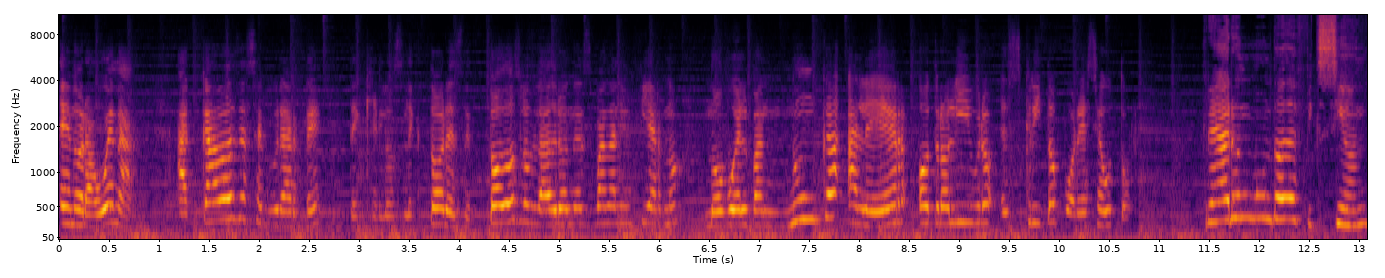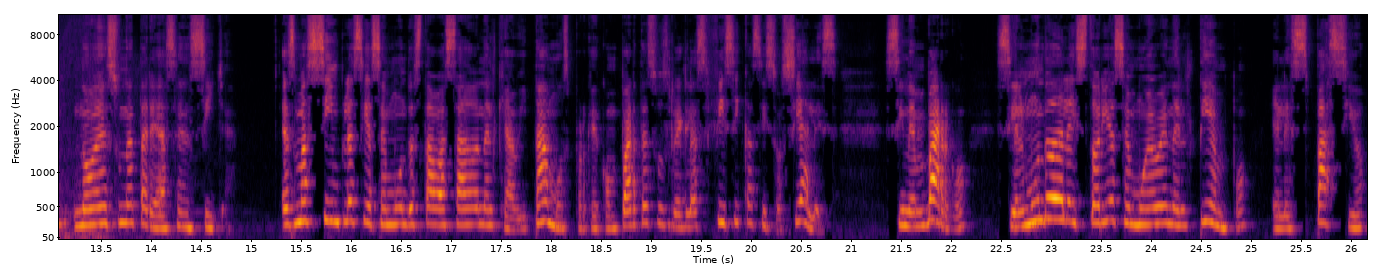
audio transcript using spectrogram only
Enhorabuena, acabas de asegurarte de que los lectores de todos los ladrones van al infierno no vuelvan nunca a leer otro libro escrito por ese autor. Crear un mundo de ficción no es una tarea sencilla. Es más simple si ese mundo está basado en el que habitamos, porque comparte sus reglas físicas y sociales. Sin embargo, si el mundo de la historia se mueve en el tiempo, el espacio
